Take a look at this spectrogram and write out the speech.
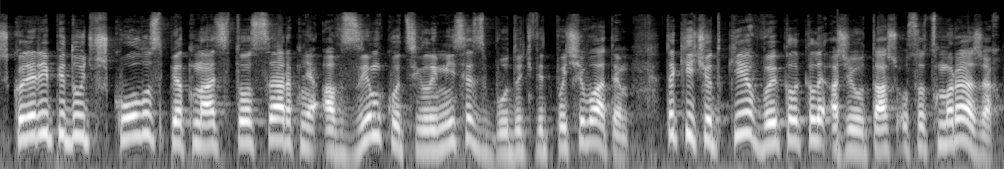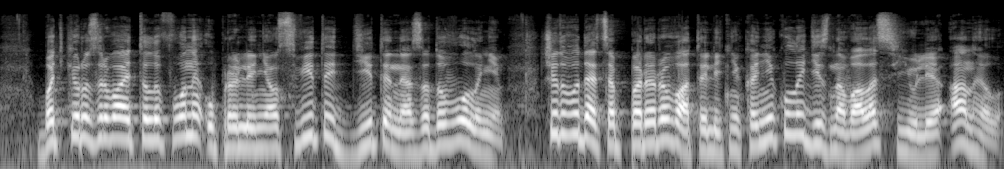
Школярі підуть в школу з 15 серпня, а взимку цілий місяць будуть відпочивати. Такі чутки викликали ажіотаж у соцмережах. Батьки розривають телефони, управління освіти, діти незадоволені. Чи доведеться переривати літні канікули, дізнавалась Юлія Ангел.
